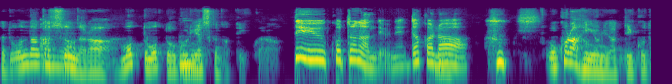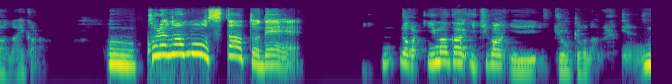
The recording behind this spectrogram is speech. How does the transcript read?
だって温暖化進んだら、もっともっと起こりやすくなっていくから、っていうことなんだよね。だから、起こらへんようになっていくことはないから。うん、これがもうスタートで、だから今が一番いい状況なのよ。う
